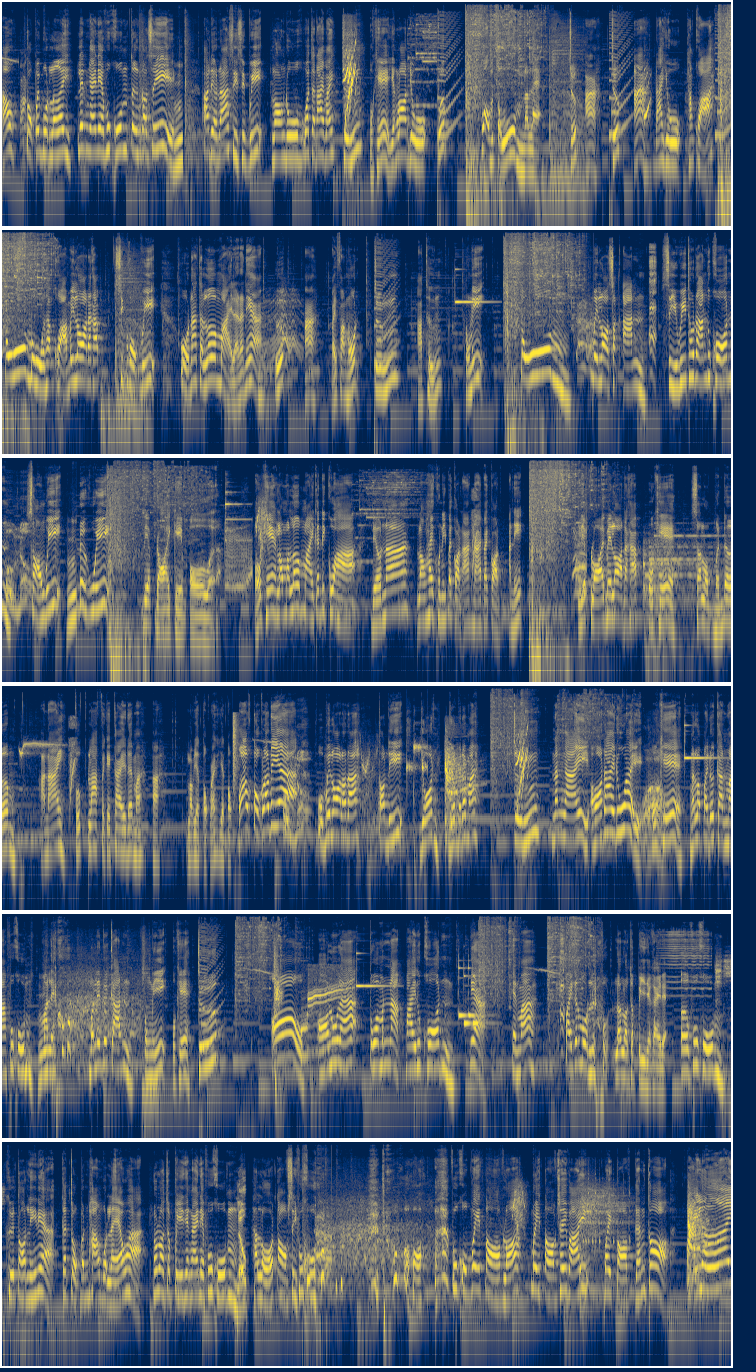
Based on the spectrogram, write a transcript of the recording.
เอาตกไปหมดเลย เล่นไงเนี่ยผู้คุมตื่นก่อนสิอะเดี๋ยวนะ 40 วิลองดูว่าจะได้ไหมจึงโอเค ยังรอดอยู่ปุ๊บว้าวตูมนั่นแหละจึ๊บอะจึ๊บอะได้อยู่ทางขวาตูมโอ้โหทางขวาไม่รอดนะครับ 16 วิโอ้น่าจะเริ่มใหม่แล้วนะเนี่ยอึ๊บอะไปฝั่งโน้นจึงอะถึง ตรงนี้ ตูม ไม่รอดสักอันสี่วิเท่านั้นทุกคนสองวิหนึ่งวิ เรียบร้อยเกมโอเวอร์โอเค เรามาเริ่มใหม่กันดีกว่า เดี๋ยวนะ เราให้คนนี้ไปก่อนอะนายไปก่อนอันนี้ เรียบร้อยไม่รอดนะครับ โอเค สลบเหมือนเดิมอะนายปุ๊บลากไปใกล้ๆได้ไหมอะเราอย่าตกนะอย่าตกว้าวตกแล้วเนี่ยโอไม่รอดแล้วนะ ตอนนี้โยนโยนไปได้ไหมจึง นั่นไง อ๋อได้ด้วย โอเค งั้นเราไปด้วยกันมาผู้คุม มาเร็ว มาเล่นด้วยกัน ตรงนี้ โอเค จึ๊บโอ้วอ๋อ รู้แล้ว ตัวมันหนักไปทุกคน เนี่ย เห็นไหมยไปกันหมดเลยแล้วเราจะปีนยังไงเนี่ย เออผู้คุม คือตอนนี้เนี่ยกระจกมันพังหมดแล้วอะแล้วเราจะปีนยังไงเนี่ยผู้คุม Nope ฮัลโหลตอบสิผู้คุมโอ้โห ผู้คุมไม่ตอบเหรอ ไม่ตอบใช่ไหมไม่ตอบงั้นก็ไปเลย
